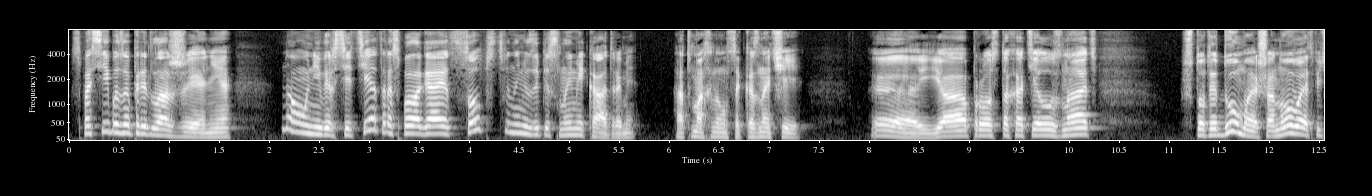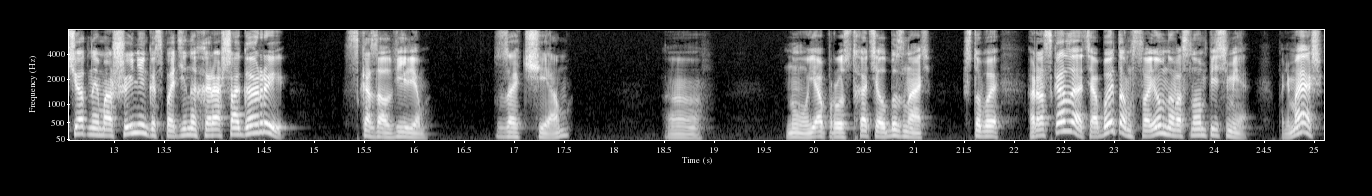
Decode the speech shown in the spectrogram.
«Спасибо за предложение, но университет располагает собственными записными кадрами», отмахнулся казначей. «Э, я просто хотел узнать, «Что ты думаешь о новой отпечатной машине господина Хороша горы?» Сказал Вильям. «Зачем?» а, «Ну, я просто хотел бы знать, чтобы рассказать об этом в своем новостном письме. Понимаешь?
